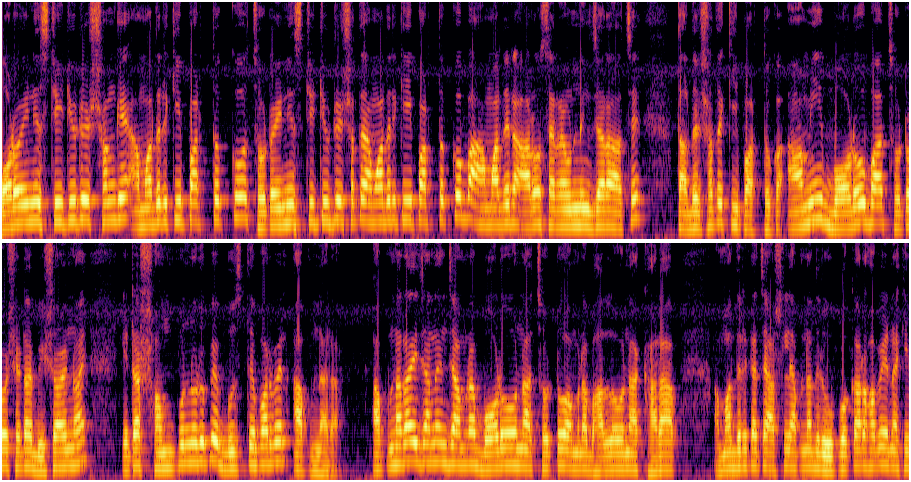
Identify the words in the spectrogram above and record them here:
বড় ইনস্টিটিউটের সঙ্গে আমাদের কি পার্থক্য, ছোট ইনস্টিটিউটের সাথে আমাদের কি পার্থক্য বা আমাদের আরও সারাউন্ডিং যারা আছে, তাদের সাথে কি পার্থক্য? আমি বড় বা ছোট সেটা বিষয় নয়, এটা সম্পূর্ণরূপে বুঝতে পারবেন আপনারা। আপনারাই জানেন যে আমরা বড় না ছোট, আমরা ভালো না খারাপ। আমাদের কাছে আসলে আপনাদের উপকার হবে, নাকি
